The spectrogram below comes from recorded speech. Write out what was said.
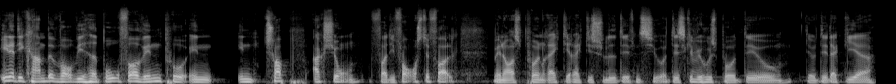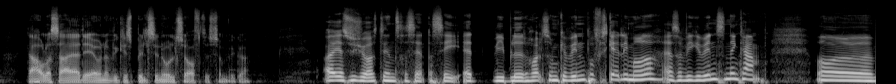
en af de kampe, hvor vi havde brug for at vinde på en, en top-aktion for de forreste folk, men også på en rigtig, rigtig solid defensiv. Og det skal vi huske på, det er jo det, er jo det der giver, der afler sejre, det er jo, når vi kan spille til 0 så ofte, som vi gør. Og jeg synes jo også, det er interessant at se, at vi er blevet et hold, som kan vinde på forskellige måder. Altså, vi kan vinde sådan en kamp og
